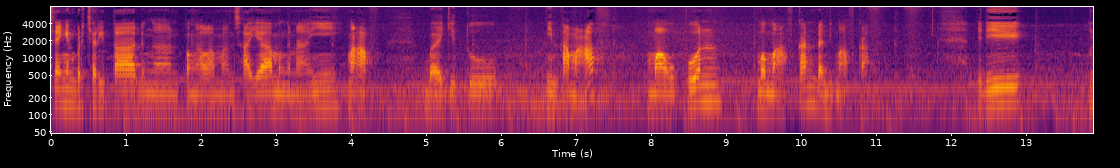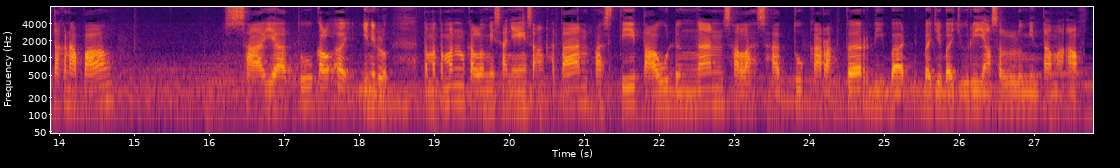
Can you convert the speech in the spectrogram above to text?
saya ingin bercerita dengan pengalaman saya mengenai maaf, baik itu minta maaf maupun memaafkan dan dimaafkan. Jadi entah kenapa saya tuh kalau eh, gini dulu teman-teman kalau misalnya yang seangkatan pasti tahu dengan salah satu karakter di Bajai Bajuri yang selalu minta maaf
